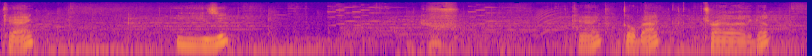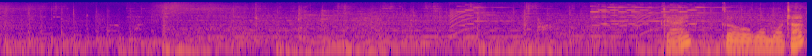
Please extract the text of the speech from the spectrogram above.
Okay. Easy. Okay, go back. Try that again. Okay, go one more time.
